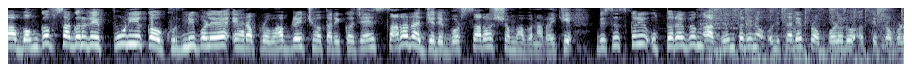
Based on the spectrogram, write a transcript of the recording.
ବା ବଙ୍ଗୋପସାଗରରେ ପୁଣି ଏକ ଘୂର୍ଣ୍ଣିବଳୟ ଏହାର ପ୍ରଭାବରେ ଛଅ ତାରିଖ ଯାଏଁ ସାରା ରାଜ୍ୟରେ ବର୍ଷାର ସମ୍ଭାବନା ରହିଛି। ବିଶେଷକରି ଉତ୍ତର ଏବଂ ଆଭ୍ୟନ୍ତରୀଣ ଓଡ଼ିଶାରେ ପ୍ରବଳରୁ ଅତି ପ୍ରବଳ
